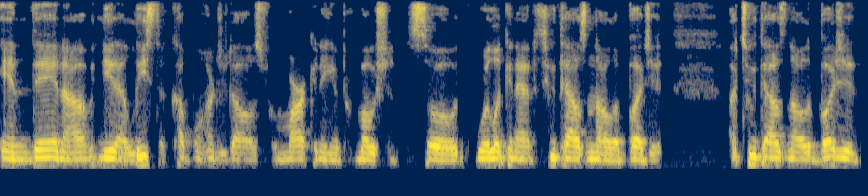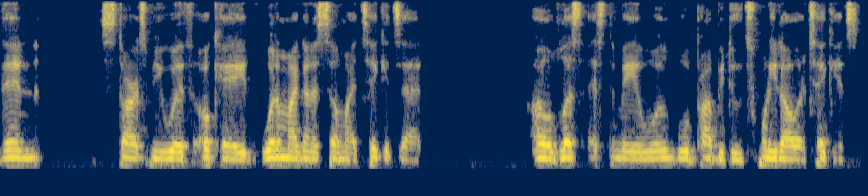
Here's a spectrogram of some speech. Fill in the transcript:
and then I'll need at least a couple hundred dollars for marketing and promotion. So we're looking at a two thousand dollar budget. A two thousand dollar budget then starts me with okay, what am I going to sell my tickets at? Oh, let's estimate we'll, we'll probably do twenty dollar tickets.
